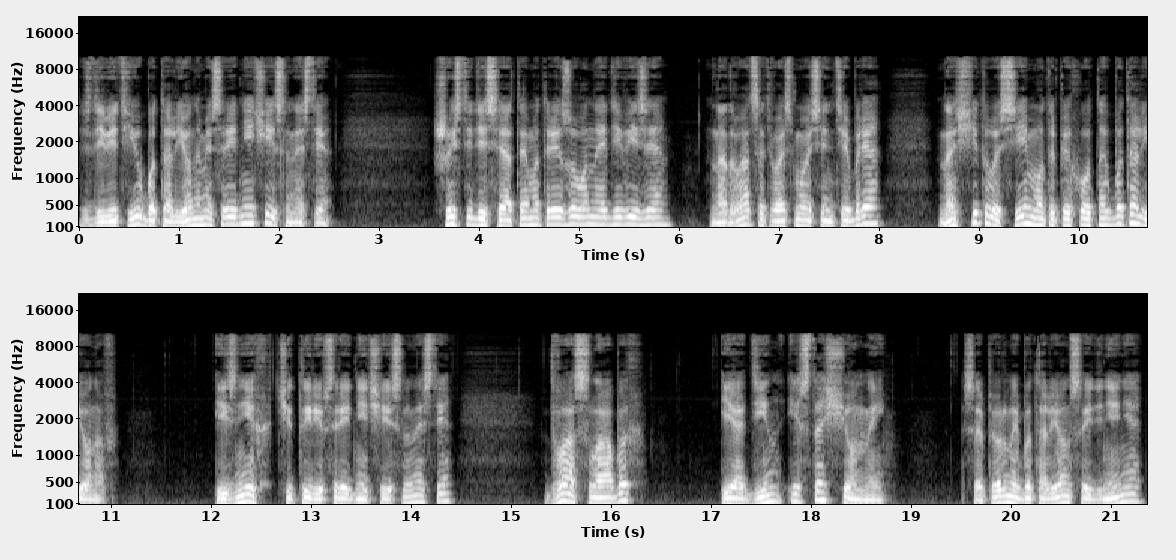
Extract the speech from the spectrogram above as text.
с девятью батальонами средней численности. 60-я моторизованная дивизия на 28 сентября насчитывала 7 мотопехотных батальонов. Из них 4 в средней численности, 2 слабых и один истощенный. Саперный батальон соединения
